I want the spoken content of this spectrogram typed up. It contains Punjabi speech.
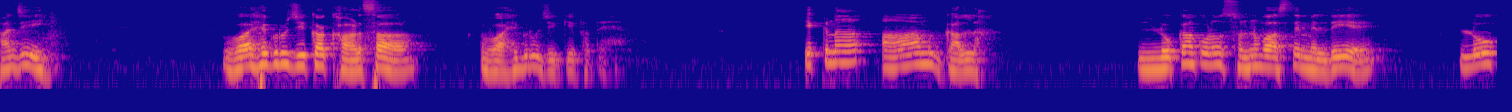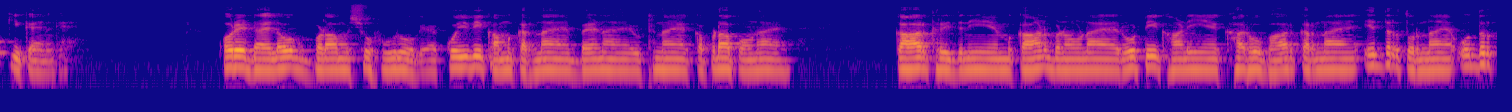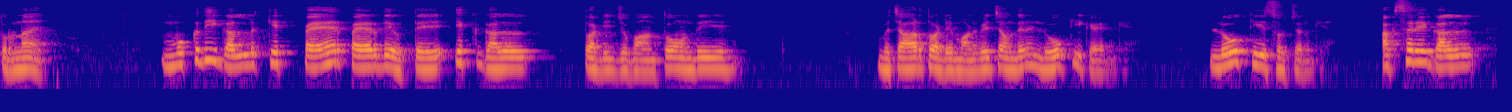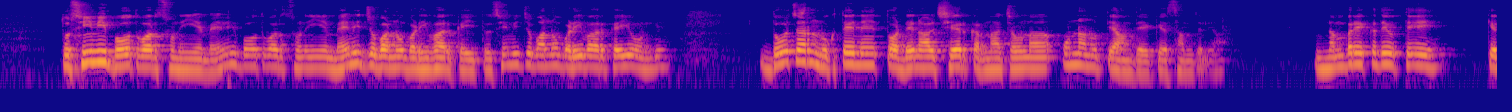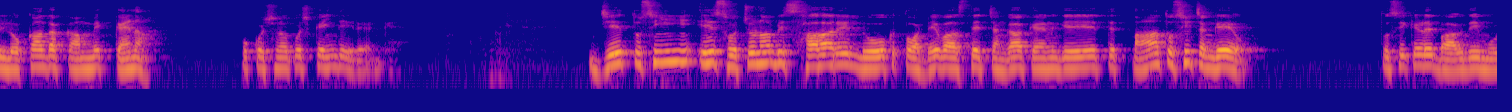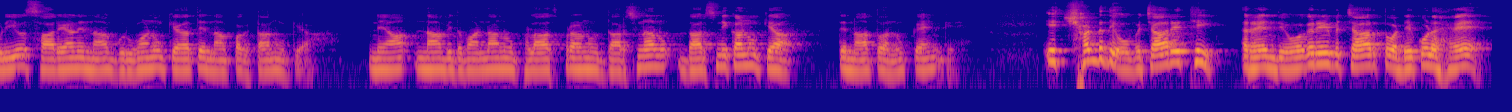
ਹਾਂਜੀ। ਵਾਹਿਗੁਰੂ ਜੀ ਕਾ ਖਾਲਸਾ, ਵਾਹਿਗੁਰੂ ਜੀ ਕੀ ਫਤਿਹ। ਇੱਕ ਨਾ ਆਮ ਗੱਲ ਲੋਕਾਂ ਕੋਲੋਂ ਸੁਣਨ ਵਾਸਤੇ ਮਿਲਦੀ ਏ, ਲੋਕ ਕੀ ਕਹਿਣਗੇ? ਔਰ ਇਹ ਡਾਇਲੌਗ ਬੜਾ ਮਸ਼ਹੂਰ ਹੋ ਗਿਆ। ਕੋਈ ਵੀ ਕੰਮ ਕਰਨਾ ਹੈ, ਬਹਿਣਾ ਹੈ, ਉੱਠਣਾ ਹੈ, ਕਪੜਾ ਪਾਉਣਾ ਹੈ ਕਾਰ ਖਰੀਦਣੀ ਹੈ, ਮਕਾਨ ਬਣਾਉਣਾ ਹੈ, ਰੋਟੀ ਖਾਣੀ ਹੈ ਕਾਰੋਬਾਰ ਕਰਨਾ ਹੈ, ਇੱਧਰ ਤੁਰਨਾ ਹੈ, ਉੱਧਰ ਤੁਰਨਾ ਹੈ। ਮੁੱਕਦੀ ਗੱਲ ਕਿ ਪੈਰ ਪੈਰ ਦੇ ਉੱਤੇ ਇੱਕ ਗੱਲ ਤੁਹਾਡੀ ਜ਼ੁਬਾਨ ਤੋਂ ਆਉਂਦੀ ਹੈ। ਵਿਚਾਰ ਤੁਹਾਡੇ ਮਨ ਵਿੱਚ ਆਉਂਦੇ ਨੇ, ਲੋਕ ਕੀ ਕਹਿਣਗੇ? ਲੋਕ ਕੀ ਸੋਚਣਗੇ? ਅਕਸਰ ਇਹ ਗੱਲ ਤੁਸੀਂ ਵੀ ਬਹੁਤ ਵਾਰ ਸੁਣੀ ਹੈ, ਮੈਂ ਵੀ ਬਹੁਤ ਵਾਰ ਸੁਣੀ ਹੈ, ਮੈਂ ਵੀ ਜ਼ੁਬਾਨੋਂ ਬੜੀ ਵਾਰ ਕਹੀ, ਤੁਸੀਂ ਵੀ ਜ਼ੁਬਾਨੋਂ ਬੜੀ ਵਾਰ ਕਹੀ ਹੋਣਗੇ। ਦੋ ਚਾਰ ਨੁਕਤੇ ਨੇ ਤੁਹਾਡੇ ਨਾਲ ਸ਼ੇਅਰ ਕਰਨਾ ਚਾਹੁੰਦਾ, ਉਹਨਾਂ ਨੂੰ ਧਿਆਨ ਦੇ ਕੇ ਸਮਝ ਲਿਓ। ਨੰਬਰ 1 ਦੇ ਉੱਤੇ ਕਿ ਲੋਕਾਂ ਦਾ ਕੰਮ ਹੈ ਕਹਿਣਾ, ਉਹ ਕੁਛ ਨਾ ਕੁਛ ਕਹਿੰਦੇ ਹੀ ਰਹਿਣਗੇ। ਜੇ ਤੁਸੀਂ ਇਹ ਸੋਚੋ ਨਾ ਵੀ ਸਾਰੇ ਲੋਕ ਤੁਹਾਡੇ ਵਾਸਤੇ ਚੰਗਾ ਕਹਿਣਗੇ, ਤੇ ਤਾਂ ਤੁਸੀਂ ਚੰਗੇ ਹੋ। ਤੁਸੀਂ ਕਿਹੜੇ ਬਾਗ ਦੀ ਮੂਲੀ ਹੋ? ਸਾਰਿਆਂ ਨੇ ਨਾ ਗੁਰੂਆਂ ਨੂੰ ਕਿਹਾ ਤੇ ਨਾ ਭਗਤਾਂ ਨੂੰ ਕਿਹਾ। ਨਾ ਨਾ ਵਿਦਵਾਨਾਂ ਨੂੰ, ਫਲਸਫਰਾਂ ਨੂੰ, ਦਰਸ਼ਨਾਂ ਨੂੰ, ਦਾਰਸ਼ਨਿਕਾਂ ਨੂੰ ਕਿਹਾ ਤੇ ਨਾ ਤੁਹਾਨੂੰ ਕਹਿਣਗੇ। ਇਹ ਛੱਡ ਦਿਓ, ਵਿਚਾਰ ਇੱਥੇ ਰਹਿਣ ਦਿਓ। ਅਗਰ ਇਹ ਵਿਚਾਰ ਤੁਹਾਡੇ ਕੋਲ ਹੈ,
